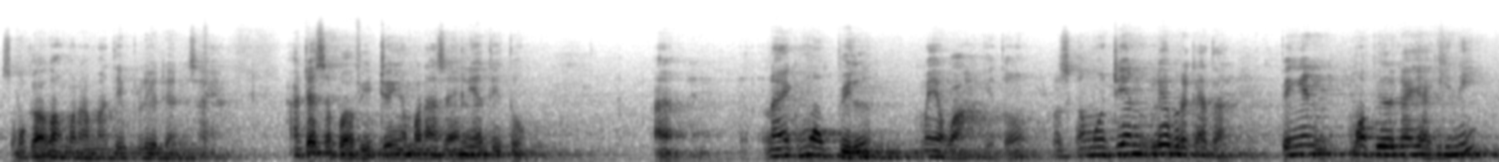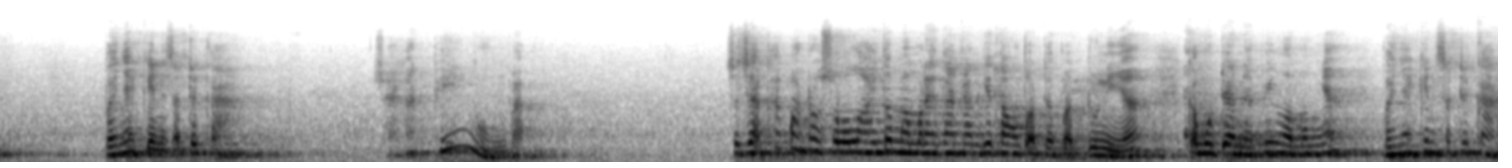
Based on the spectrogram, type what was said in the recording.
Semoga Allah merahmati beliau dan saya. Ada sebuah video yang pernah saya lihat itu naik mobil mewah gitu. Terus kemudian beliau berkata, pengen mobil kayak gini, banyakin sedekah. Saya kan bingung pak. Sejak kapan Rasulullah itu memerintahkan kita untuk dapat dunia, kemudian Nabi ngomongnya banyakin sedekah.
